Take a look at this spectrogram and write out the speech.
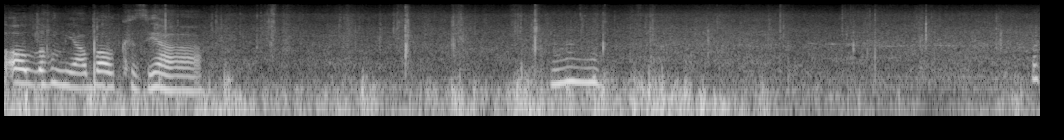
Allah'ım ya bal kız ya. Hmm. Bak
